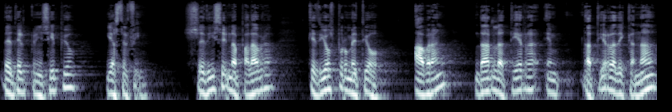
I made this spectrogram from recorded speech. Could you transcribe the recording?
desde el principio y hasta el fin. Se dice en la palabra que Dios prometió a Abraham dar la tierra en la tierra de Canaán,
